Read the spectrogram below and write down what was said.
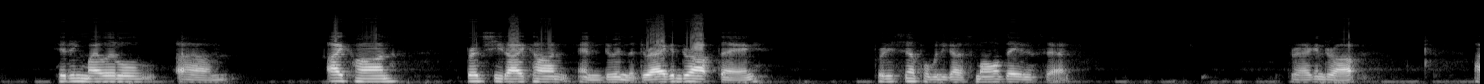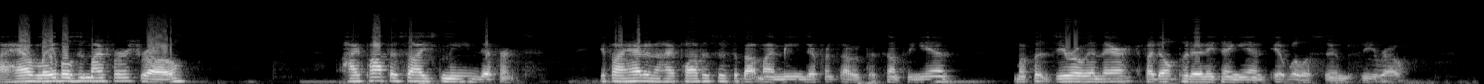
hitting my little um, icon, spreadsheet icon, and doing the drag and drop thing. Pretty simple when you got a small data set. Drag and drop. I have labels in my first row. Hypothesized mean difference. If I had a hypothesis about my mean difference, I would put something in. I'm going to put 0 in there. If I don't put anything in, it will assume 0.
